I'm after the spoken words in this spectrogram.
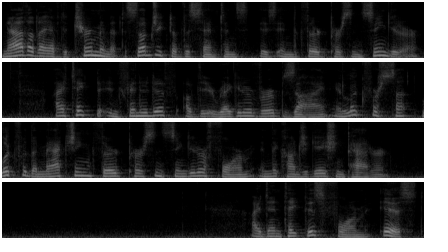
Now that I have determined that the subject of the sentence is in the third person singular, I take the infinitive of the irregular verb sein and look for, look for the matching third person singular form in the conjugation pattern. I then take this form, ist,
